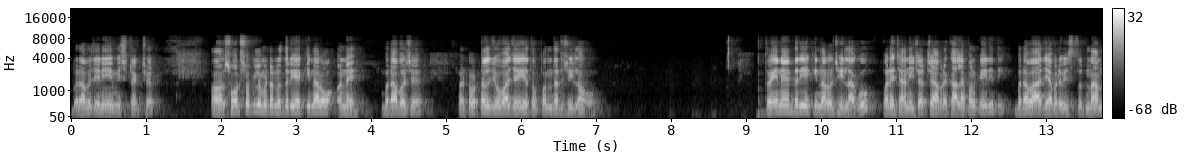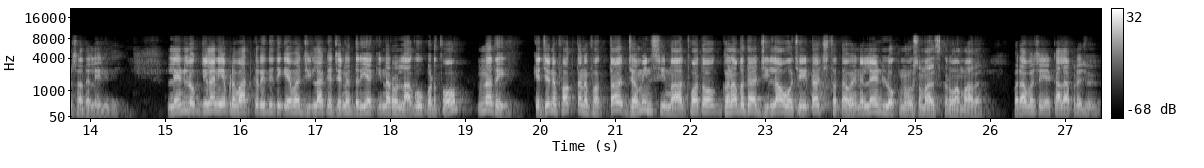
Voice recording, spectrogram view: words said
બરાબર છે, એની એ મિસ્ટેક છે. સોળસો કિલોમીટરનો દરિયા કિનારો અને, બરાબર છે. ટોટલ જોવા જઈએ તો પંદર જિલ્લાઓ. તો એને દરિયા કિનારો છે લાગુ પડે છે. આની ચર્ચા આપણે કાલે પણ કરી હતી. બરાબર? આજે આપણે વિસ્તૃત નામ સાથે લઈ લીધી. લેન્ડલોક જિલ્લાની આપણે વાત કરી દીધી કે એવા જિલ્લા કે જેને દરિયા કિનારો લાગુ પડતો નથી, કે જેને ફક્ત અને ફક્ત જમીન સીમા અથવા તો ઘણા બધા જિલ્લાઓ છે એ ટચ થતા હોય એને લેન્ડલોકનો સમાવેશ કરવામાં આવે. બરાબર છે, એ કાલે આપણે જોયું.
